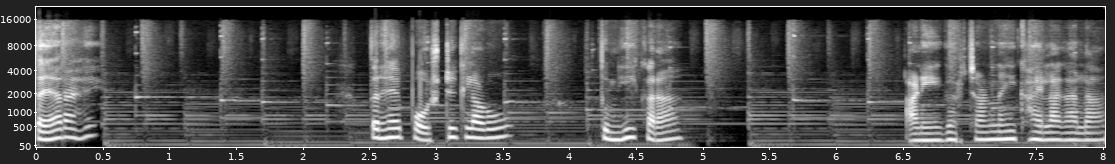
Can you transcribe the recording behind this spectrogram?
तयार आहे? तर हे पौष्टिक लाडू तुम्ही करा. आणि घरच्यांनाही खायला घाला.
